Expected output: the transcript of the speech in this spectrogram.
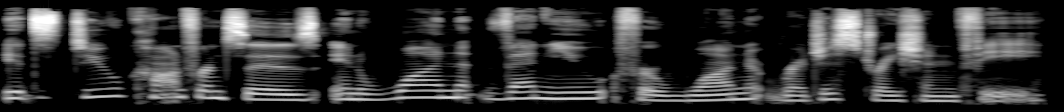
it's two conferences in one venue for one registration fee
